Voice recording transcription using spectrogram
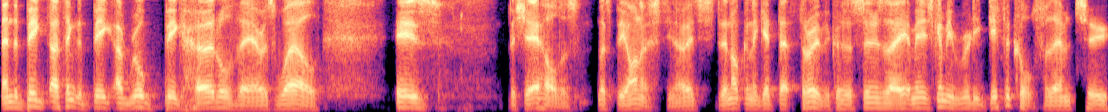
And the big, I think the big, a real big hurdle there as well is the shareholders. Let's be honest. You know, it's they're not going to get that through because as soon as they, I mean, it's going to be really difficult for them to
